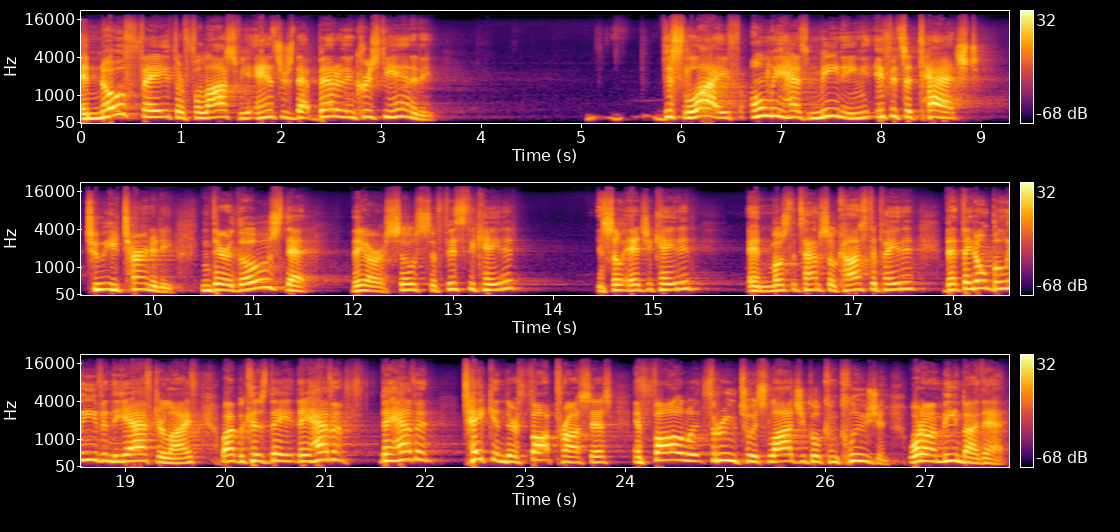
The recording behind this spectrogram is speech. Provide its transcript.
And no faith or philosophy answers that better than Christianity. This life only has meaning if it's attached to eternity. And there are those that they are so sophisticated and so educated and most of the time so constipated that they don't believe in the afterlife. Why? Because they, they haven't, they haven't taken their thought process and followed it through to its logical conclusion. What do I mean by that?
